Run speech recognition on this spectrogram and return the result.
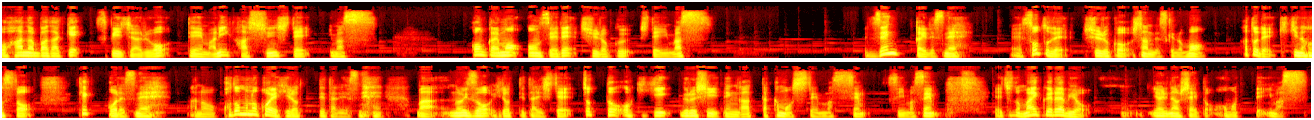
お花畑スピリチュアルをテーマに発信しています。今回も音声で収録しています。前回ですね、外で収録をしたんですけども、後で聞き直すと、結構ですね、あの、子供の声拾ってたりですね、まあ、ノイズを拾ってたりして、ちょっとお聞き苦しい点があったかもしれません。すいません。ちょっとマイク選びをやり直したいと思っています。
